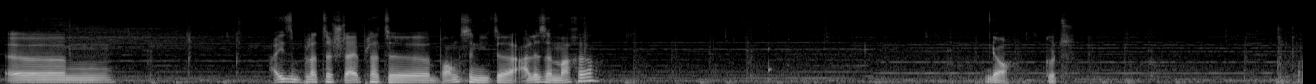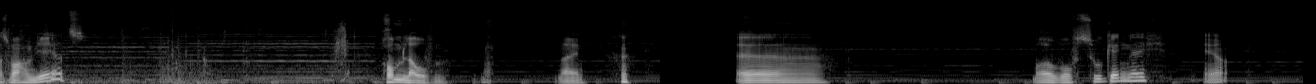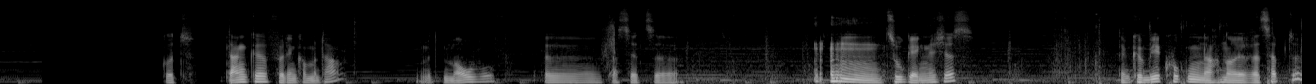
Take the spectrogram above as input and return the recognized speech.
Ähm, Eisenplatte, Steilplatte, Bronzeniete, alles in Mache. Ja, gut. Was machen wir jetzt? Rumlaufen. Nein. äh, Maulwurf zugänglich. Ja. Gut. Danke für den Kommentar. Mit Maulwurf. Äh, das jetzt äh, zugänglich ist. Dann können wir gucken nach neue Rezepte.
